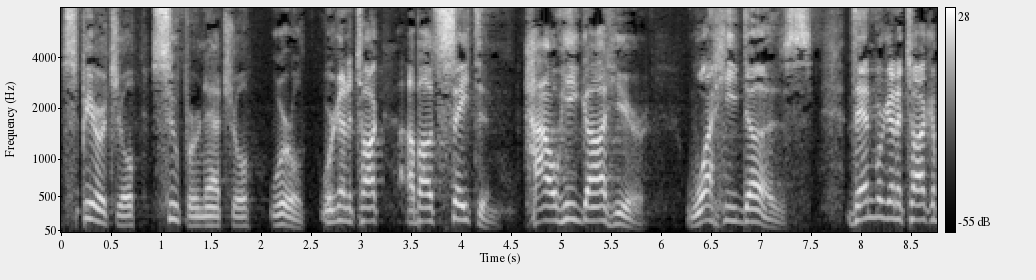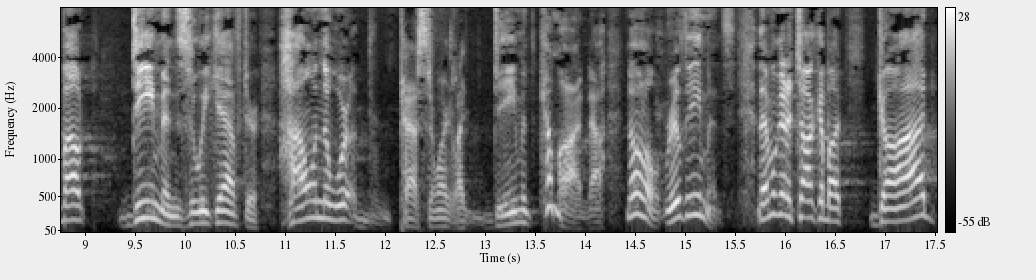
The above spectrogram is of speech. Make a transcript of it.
spiritual supernatural world. We're going to talk about Satan, how he got here, what he does, then we're going to talk about demons the week after. How in the world, Pastor Mike, like demons? Come on now. No, no, real demons. Then we're going to talk about God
